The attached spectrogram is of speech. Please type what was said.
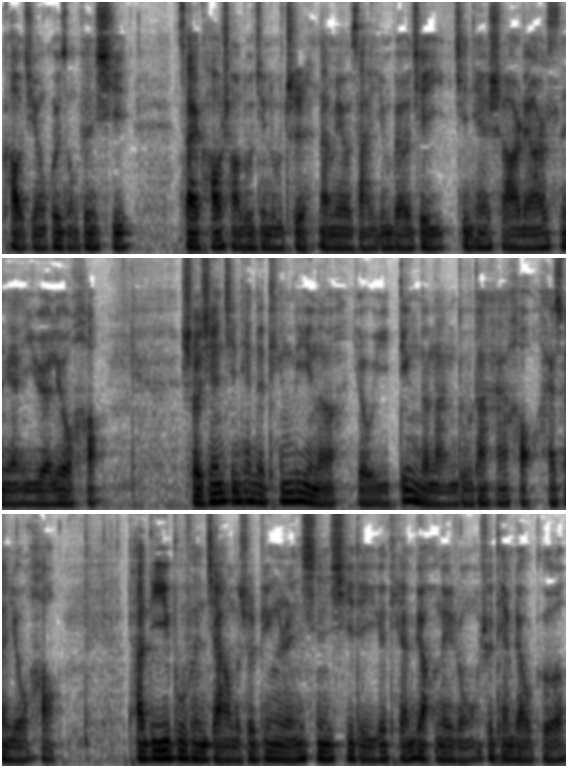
考情汇总分析，在考场录进录制，那没有杂音，不要介意。今天是二零二四年一月六号。首先，今天的听力呢有一定的难度，但还好，还算友好。它第一部分讲的是病人信息的一个填表内容，是填表格；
